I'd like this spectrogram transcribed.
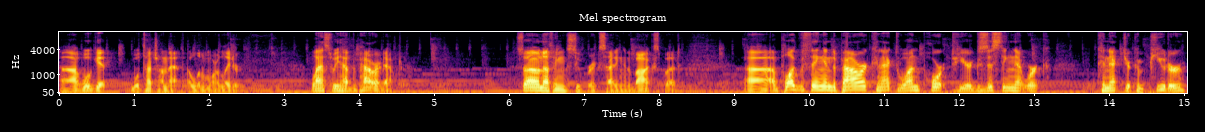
Uh, we'll get, we'll touch on that a little more later. Last, we have the power adapter. So nothing super exciting in the box, but uh, plug the thing into power, connect one port to your existing network, connect your computer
